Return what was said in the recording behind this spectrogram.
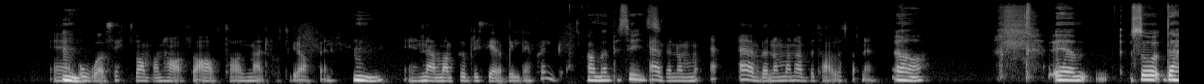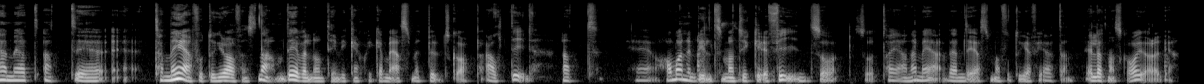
eh, mm. oavsett vad man har för avtal med fotografen mm. eh, när man publicerar bilden själv. Ja, men precis. Även om, även om man har betalat för den. Ja. Ehm, så det här med att, att eh, ta med fotografens namn, det är väl någonting vi kan skicka med som ett budskap alltid. Att eh, har man en bild som man tycker är fin så, så ta gärna med vem det är som har fotograferat den. Eller att man ska göra det.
